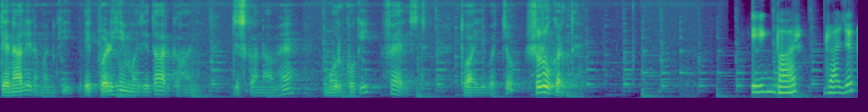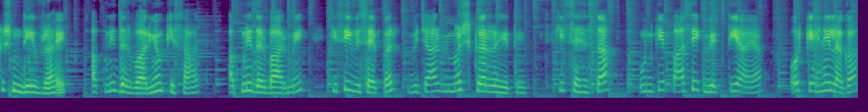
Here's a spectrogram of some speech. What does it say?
तेनाली रमन की एक बड़ी ही मज़ेदार कहानी, जिसका नाम है मूर्खों की फहरिस्त। तो आइए बच्चों, शुरू करते हैं। एक बार राजा कृष्णदेव राय अपने दरबारियों के साथ, अपने दरबार में किसी विषय पर विचार विमर्श कर रहे थे कि सहसा उनके पास एक व्यक्ति आया और कहने लगा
